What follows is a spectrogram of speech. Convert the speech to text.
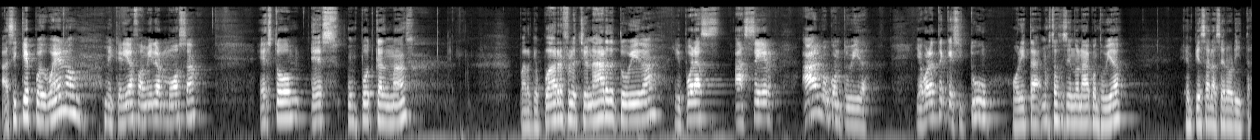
Así que pues bueno, mi querida familia hermosa, esto es un podcast más para que puedas reflexionar de tu vida y puedas hacer algo con tu vida. Y acuérdate que si tú ahorita no estás haciendo nada con tu vida, empieza a hacer ahorita.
